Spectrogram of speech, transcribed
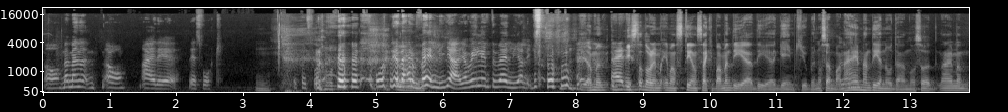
Ja, men, men ja, nej det, det är svårt. Skitsvårt. Återigen det här att välja, jag vill inte välja liksom. Ja, men Nej, det- vissa dagar är man- stensäker på men det är, det är GameCuben och sen bara Mm. nej men det är nog den och så nej men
